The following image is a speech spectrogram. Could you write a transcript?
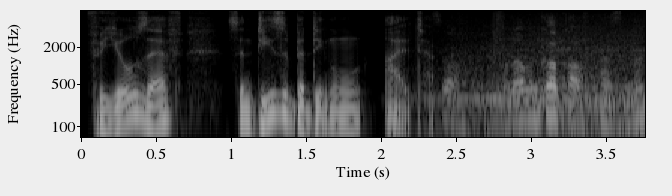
Für Josef sind diese Bedingungen Alltag. So, und auf den Kopf aufpassen, ne?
